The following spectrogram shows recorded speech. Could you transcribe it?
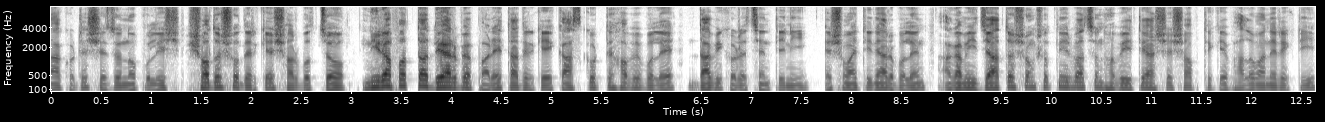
না ঘটে, সেজন্য পুলিশ সদস্যদেরকে সর্বোচ্চ নিরাপত্তা দেওয়ার ব্যাপারে তাদেরকে কাজ করতে হবে বলে দাবি করেছেন। তিনি। এ সময় তিনি আর বলেন, আগামী জাতীয় সংসদ নির্বাচন হবে ইতিহাসে সব থেকে ভালো মানের একটি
